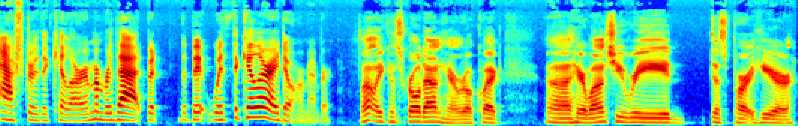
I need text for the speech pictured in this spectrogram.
after the killer. I remember that, but the bit with the killer, I don't remember. Well, we can scroll down here real quick. Uh, here, why don't you read this part here,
